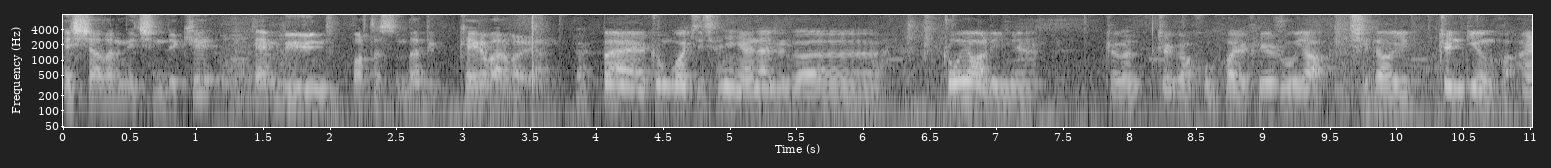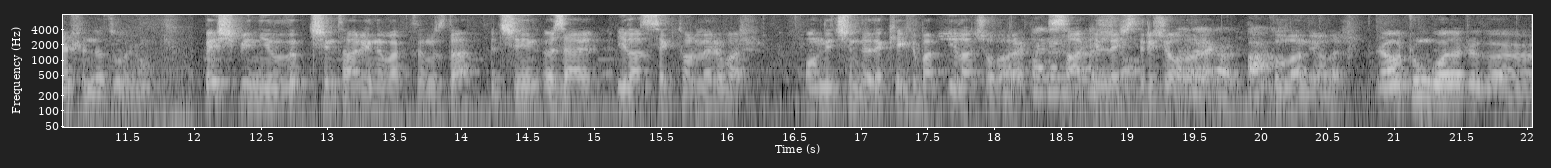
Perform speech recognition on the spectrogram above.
Eşyaların içindeki en büyüğün ortasında bir kehribar var yani. 在中国几千年的这个中药里面， 这个这个琥珀也可以入药，起到一镇定和安神的作用。 5000 yıllık Çin tarihine baktığımızda Çin'in özel ilaç sektörleri var. Onun içinde de kehribar ilaç olarak, sakinleştirici olarak kullanıyorlar. 然后中国的这个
